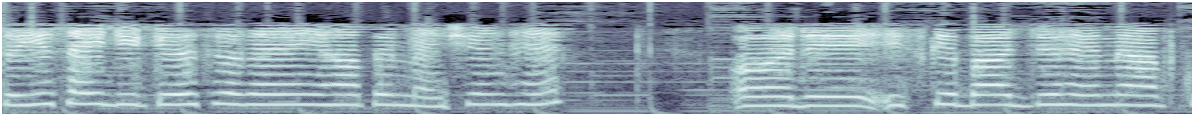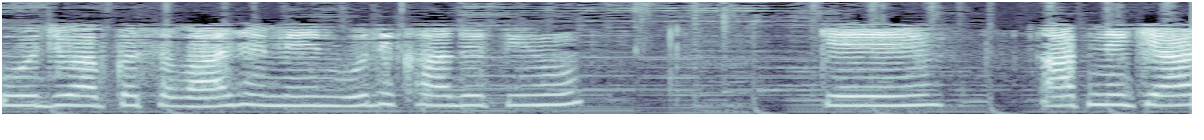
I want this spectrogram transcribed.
तो ये सारी डिटेल्स वगैरह यहाँ पर मेंशन है। और इसके बाद जो है मैं आपको जो आपका सवाल है मेन वो दिखा देती हूँ। कि आपने क्या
